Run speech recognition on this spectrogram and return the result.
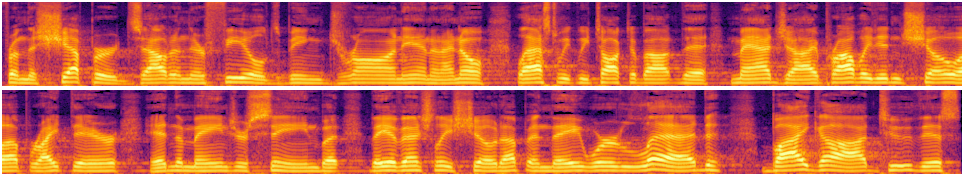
from the shepherds out in their fields being drawn in. And I know last week we talked about the Magi probably didn't show up right there in the manger scene, but they eventually showed up and they were led by God to this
